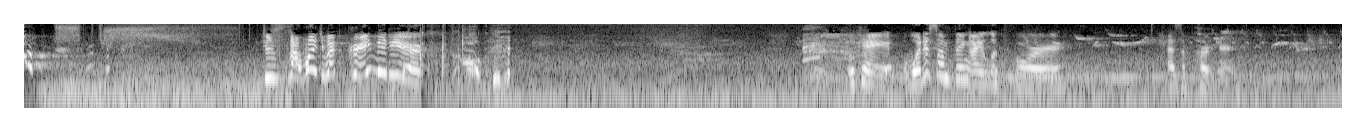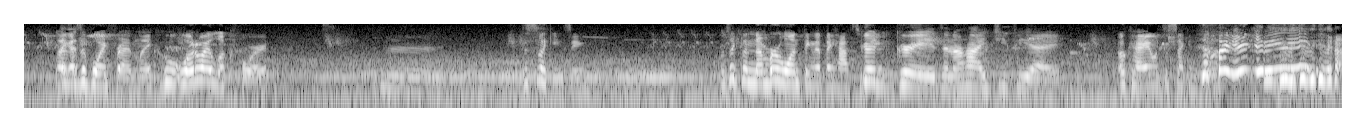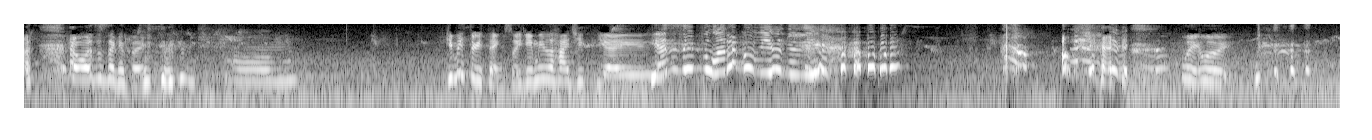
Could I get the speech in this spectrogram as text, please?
There's so much whipped cream in here. okay, what is something I look for as a partner? Like as a boyfriend, like who? What do I look for? Hmm. This is like easy. What's like the number one thing that they have to Good grades and a high GPA. Okay, what's the second thing? Are you kidding me? yeah. And what's the second thing? Um, Give me three things. So you gave me the high GPA. he has the same political views as you. Okay. Wait, wait.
